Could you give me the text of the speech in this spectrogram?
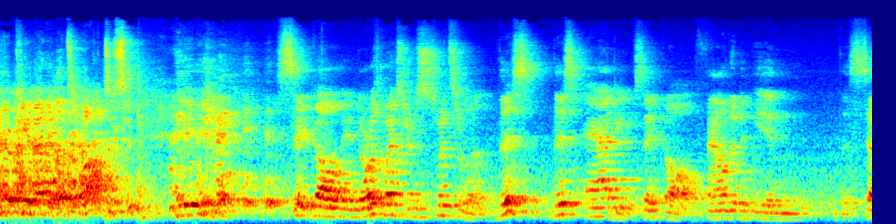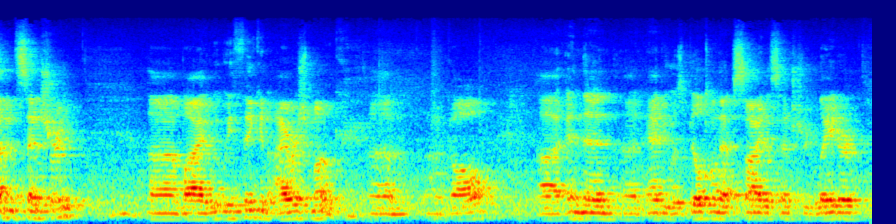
European let's walk to St. Gall in northwestern Switzerland. This, this abbey, St. Gall, founded in the 7th century uh, by, we think, an Irish monk, um, uh, Gall. Uh, and then an abbey was built on that site a century later.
